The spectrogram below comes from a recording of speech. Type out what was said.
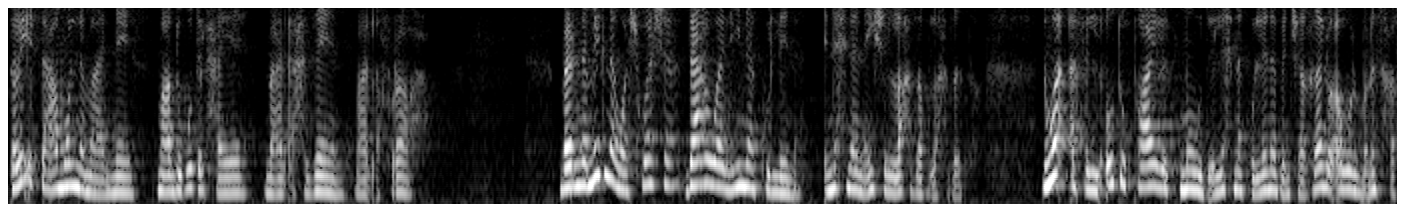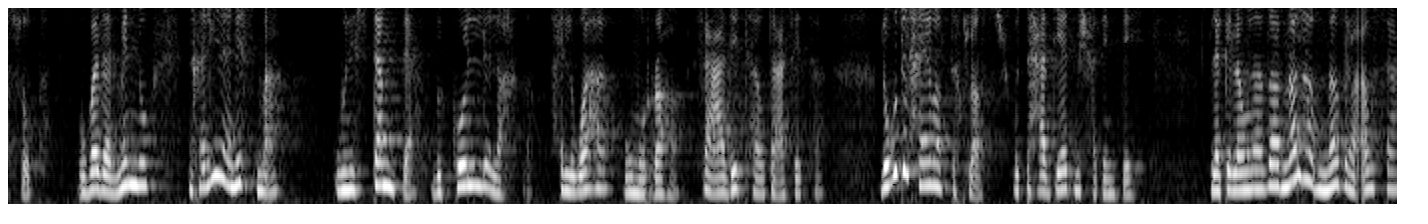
طريقة تعاملنا مع الناس مع ضغوط الحياة مع الأحزان مع الأفراح. برنامجنا وشوشة دعوة لينا كلنا إن إحنا نعيش اللحظة بلحظتها. نوقف ال autopilot mode اللي إحنا كلنا بنشغله أول ما نصحى الصبح. وبدل منه نخلينا نسمع ونستمتع بكل لحظة حلوها ومرها سعادتها وتعاستها ضغوط الحياة ما بتخلصش والتحديات مش هتنتهي. لكن لو نظرنا لها بنظرة أوسع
